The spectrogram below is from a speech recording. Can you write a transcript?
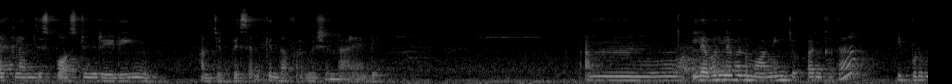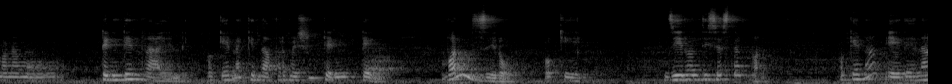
I claim this positive reading అని చెప్పేసి కింద అఫర్మేషన్ రాయండి. లెవెన్ లెవెన్ మార్నింగ్ చెప్పాను కదా? ఇప్పుడు మనము టెన్ టెన్ రాయండి. ఓకేనా? కింద affirmation ten ten one zero okay. జీరోని తీసేస్తే వన్ ఓకేనా? ఏదైనా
